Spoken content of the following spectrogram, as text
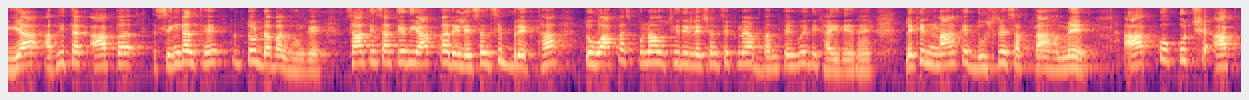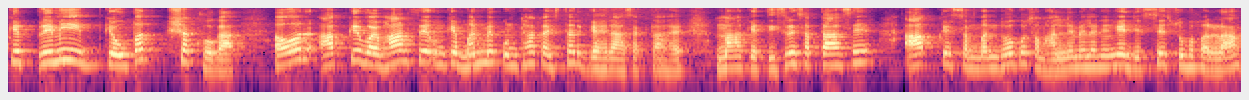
या अभी तक आप सिंगल थे तो, तो डबल होंगे। साथ ही साथ यदि आपका रिलेशनशिप ब्रेक था तो वापस पुनः उसी रिलेशनशिप में आप बनते हुए दिखाई दे रहे हैं। लेकिन माह के दूसरे सप्ताह में आपको कुछ आपके प्रेमी के ऊपर शक होगा। और आपके व्यवहार से उनके मन में कुंठा का स्तर गहरा सकता है। माह के तीसरे सप्ताह से आपके संबंधों को संभालने में लगेंगे, जिससे शुभ परिणाम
